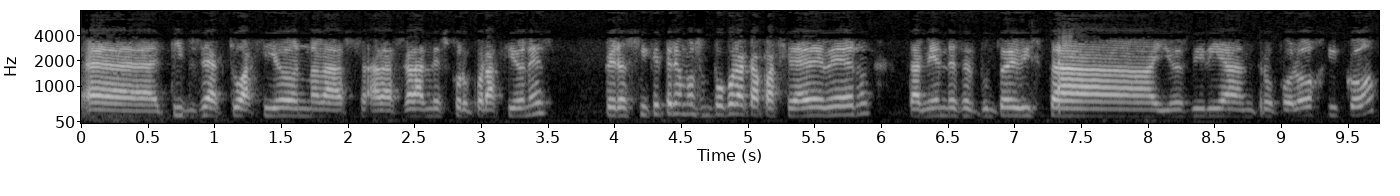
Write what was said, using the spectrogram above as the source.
eh, tips de actuación a las, a las grandes corporaciones, pero sí que tenemos un poco la capacidad de ver también desde el punto de vista, yo os diría, antropológico,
